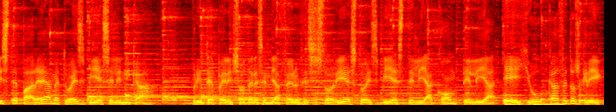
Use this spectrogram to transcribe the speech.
Είστε παρέα με το SBS Ελληνικά. Βρείτε περισσότερες ενδιαφέρουσες ιστορίες στο sbs.com.au κάθετος Greek.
